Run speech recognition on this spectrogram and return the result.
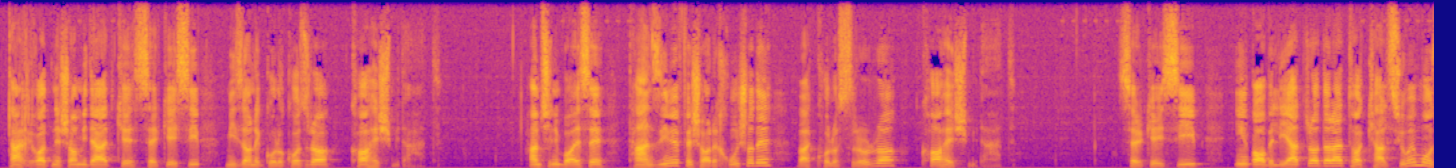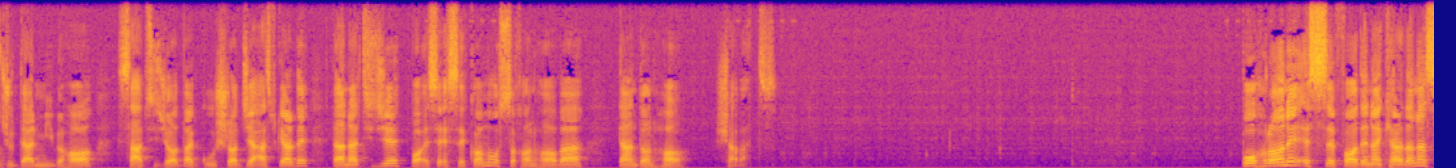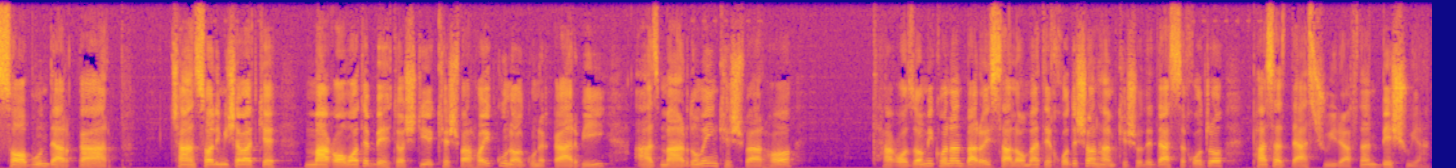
تحقیقات نشان می‌دهد که سرکه سیب میزان گلوکوز را کاهش می‌دهد. همچنین باعث تنظیم فشار خون شده و کلسترول را کاهش می‌دهد. سرکه سیب این قابلیت را دارد تا کلسیوم موجود در میوه ها، سبزیجات و گوشت را جذب کرده در نتیجه باعث استحکام استخوانها و دندانها شود. بحران استفاده نکردن از صابون در غرب چند سالی می شود که مقامات بهداشتی کشورهای گوناگون غربی از مردم این کشورها تقاضا می کنند برای سلامت خودشان هم که شده دست خود را پس از دستشویی رفتن بشویند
